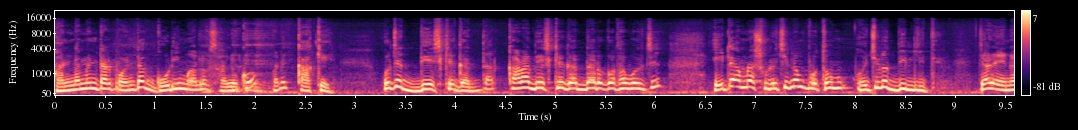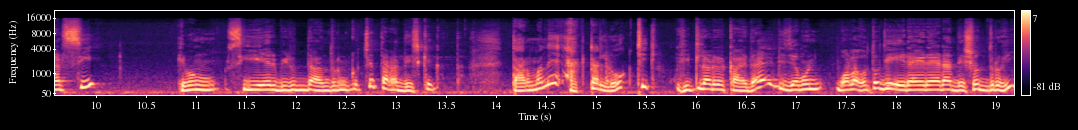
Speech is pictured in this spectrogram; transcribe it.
ফান্ডামেন্টাল পয়েন্টটা গরিমালো সালোকো মানে কাকে? বলছে দেশকে গাদ্দার। কারা দেশকে গাদ্দার কথা বলছে? এটা আমরা শুনেছিলাম প্রথম হয়েছিল দিল্লিতে। যারা এনআরসি এবং সিএ এর বিরুদ্ধে আন্দোলন করছে, তারা দেশকে গাদ্দার। তার মানে একটা লোক ঠিক হিটলারের কায়দায় যেমন বলা হতো যে এরা এরা এরা দেশদ্রোহী,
